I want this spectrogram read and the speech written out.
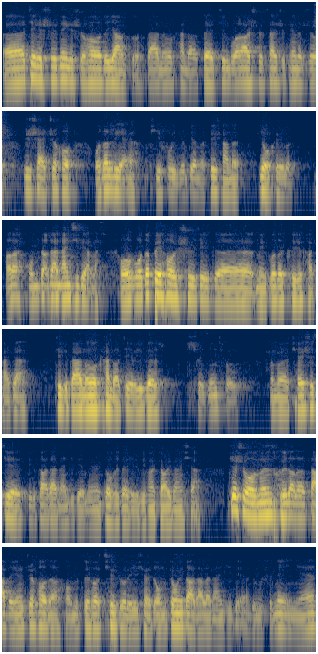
呃，这个是那个时候的样子，大家能够看到，在经过二十三十天的时候日晒之后，我的脸皮肤已经变得非常的黝黑了。好了，我们到达南极点了，我我的背后是这个美国的科学考察站，这个大家能够看到，这有一个水晶球。那么，全世界这个到达南极点的人都会在这个地方照一张相。这是我们回到了大本营之后呢，我们最后庆祝了一下，我们终于到达了南极点。我们是那一年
